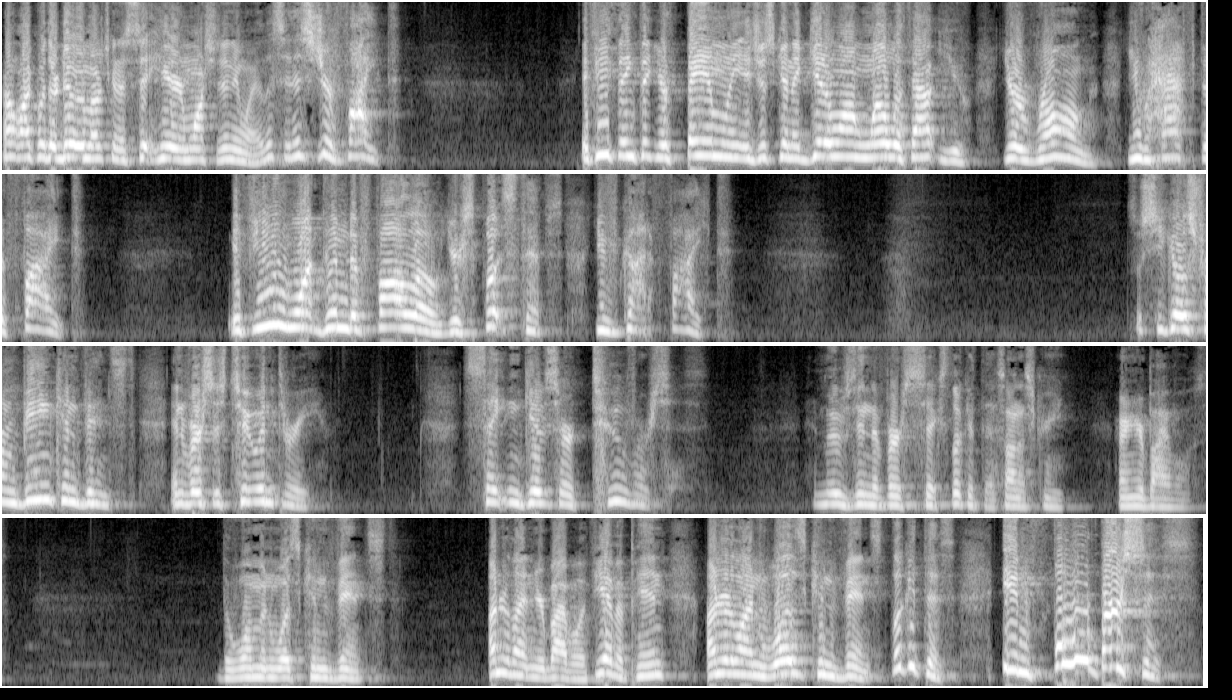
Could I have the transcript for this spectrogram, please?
I don't like what they're doing. I'm just going to sit here and watch it anyway. Listen, this is your fight. If you think that your family is just going to get along well without you, you're wrong. You have to fight. If you want them to follow your footsteps, you've got to fight. So she goes from being convinced in verses 2 and 3. Satan gives her two verses and moves into verse 6. Look at this on the screen or in your Bibles the woman was convinced. Underline in your Bible. If you have a pen, underline was convinced. Look at this. In four verses,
